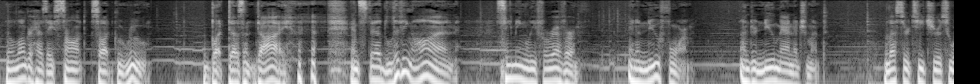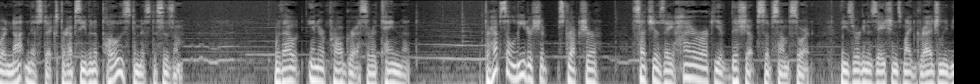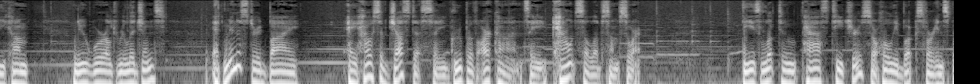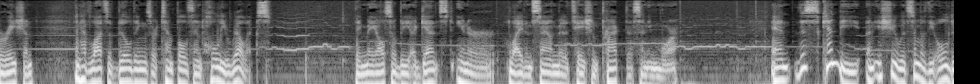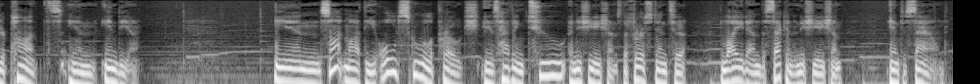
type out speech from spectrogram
no longer has a sant sat guru, but doesn't die. Instead, living on, seemingly forever, in a new form, under new management lesser teachers who are not mystics, perhaps even opposed to mysticism, without inner progress or attainment. Perhaps a leadership structure such as a hierarchy of bishops of some sort. These organizations might gradually become New World religions, administered by a house of justice, a group of archons, a council of some sort. These look to past teachers or holy books for inspiration and have lots of buildings or temples and holy relics. They may also be against inner light and sound meditation practice anymore. And this can be an issue with some of the older panths in India. In Sant Mat, the old school approach is having two initiations. The first into light and the second initiation into sound.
